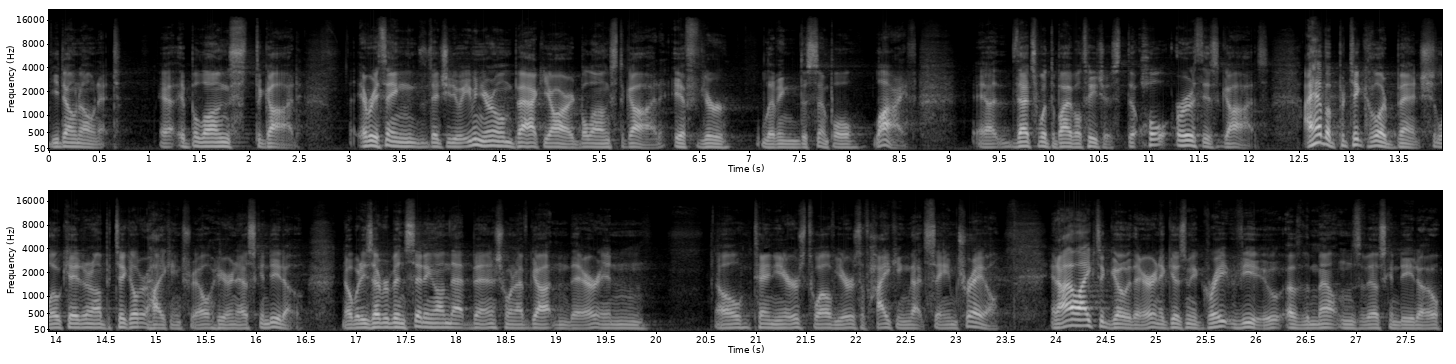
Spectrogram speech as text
You don't own it. Uh, it belongs to God. Everything that you do, even your own backyard, belongs to God if you're living the simple life. Uh, that's what the Bible teaches. The whole earth is God's. I have a particular bench located on a particular hiking trail here in Escondido. Nobody's ever been sitting on that bench when I've gotten there in, oh, 10 years, 12 years of hiking that same trail. And I like to go there, and it gives me a great view of the mountains of Escondido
